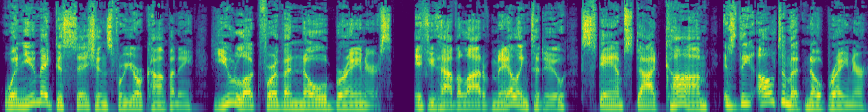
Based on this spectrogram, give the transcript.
When you make decisions for your company, you look for the no-brainers. If you have a lot of mailing to do, stamps.com is the ultimate no-brainer.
